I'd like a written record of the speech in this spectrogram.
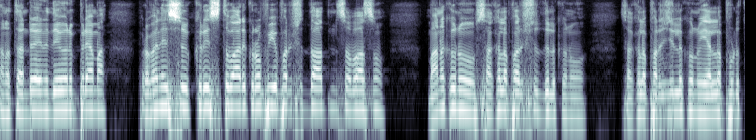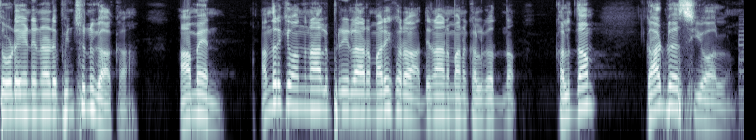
మన తండ్రి అయిన దేవుని ప్రేమ ప్రమణేశు క్రీస్తు వారి కృపయ పరిశుద్ధాత్మ సవాసం మనకును సకల పరిశుద్ధులకును సకల ప్రజలకును ఎల్లప్పుడూ తోడయండి నడిపించునుగాక. ఆమెన్. అందరికీ వందనాలు ప్రియులారు మరికొర దినాన్ని మనం కలుగుద్దాం కలుద్దాం. God bless you all.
